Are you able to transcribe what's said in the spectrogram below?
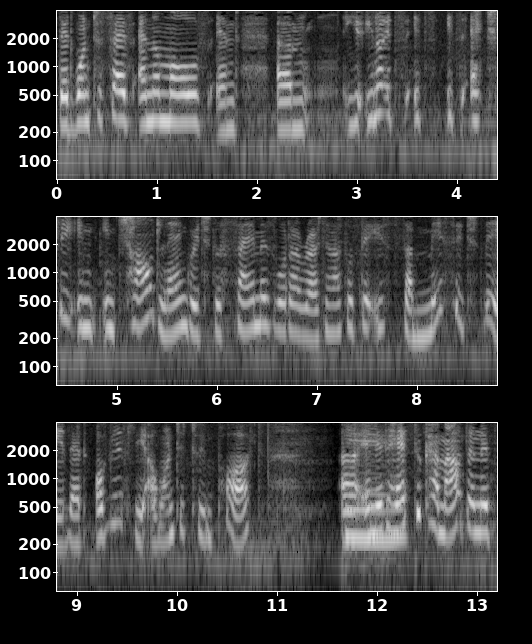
that want to save animals, and um, you, you, know, it's it's it's actually in in child language the same as what I wrote. And I thought there is some message there that obviously I wanted to impart, uh, yes. and it had to come out, and it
